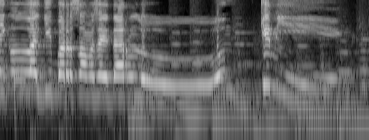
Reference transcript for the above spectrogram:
balik lagi bersama saya Darlung Gaming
